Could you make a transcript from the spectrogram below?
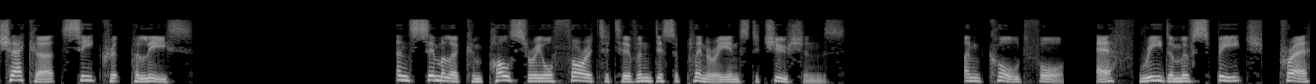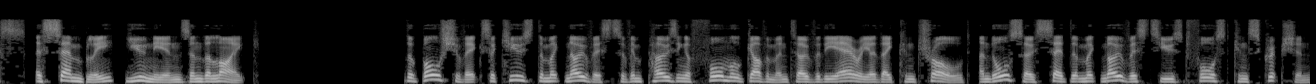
Cheka secret police and similar compulsory authoritative and disciplinary institutions, and called for f freedom of speech, press, assembly, unions and the like. The Bolsheviks accused the Makhnovists of imposing a formal government over the area they controlled, and also said that Makhnovists used forced conscription,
